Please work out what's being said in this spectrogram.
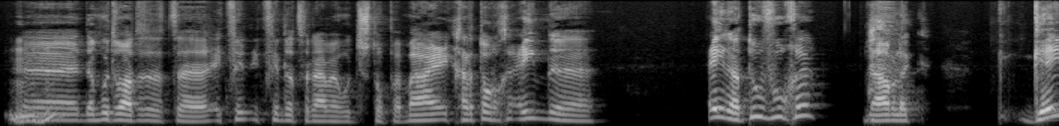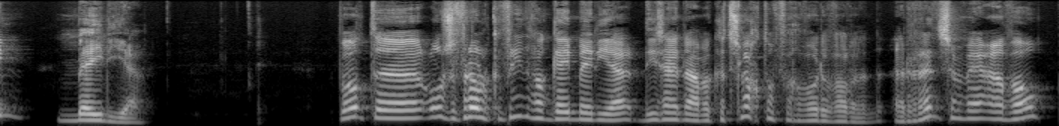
Mm -hmm. dan moeten we altijd, ik, vind, ik vind dat we daarmee moeten stoppen. Maar ik ga er toch nog één, één aan toevoegen, namelijk Game Media. Want onze vrolijke vrienden van Game Media, die zijn namelijk het slachtoffer geworden van een ransomware aanval.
